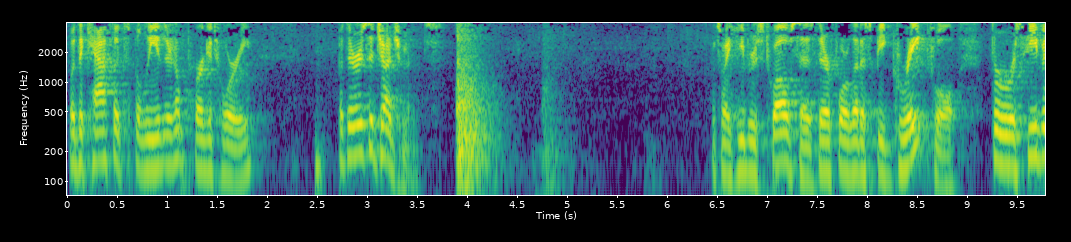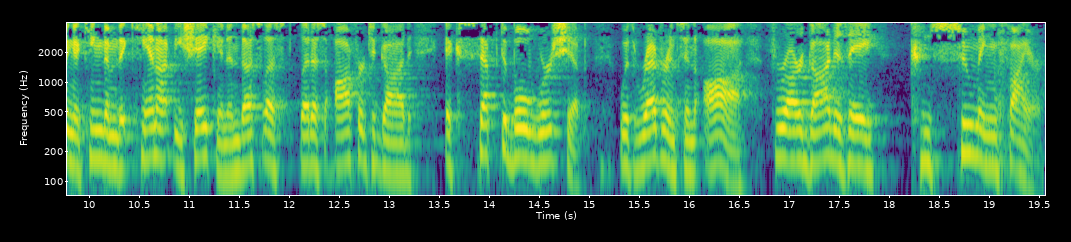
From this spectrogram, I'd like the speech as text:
what the Catholics believe. There's no purgatory. But there is a judgment. That's why Hebrews 12 says, Therefore let us be grateful for receiving a kingdom that cannot be shaken, and thus let us offer to God acceptable worship with reverence and awe, for our God is a consuming fire.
